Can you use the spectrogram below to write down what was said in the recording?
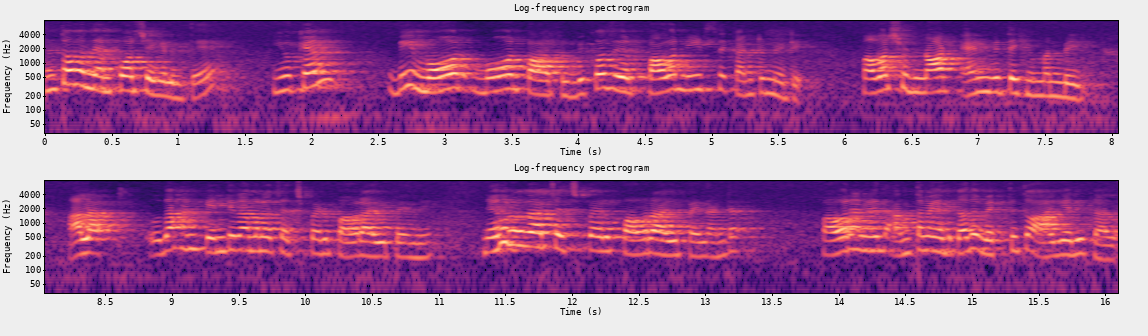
ఎంతోమంది ఎంపవర్ చేయగలిగితే you can be more more powerful because your power needs a continuity. Power should not end with a human being. అలా ఉదాహరణకి ఎన్టీ రామారావు చచ్చిపోయాడు పవర్ ఆగిపోయింది. నెహ్రూ గారు చచ్చిపోయారు పవర్ ఆగిపోయింది. అంటే పవర్ అనేది అంతమయ్యేది కాదు వ్యక్తితో ఆగేది కాదు.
